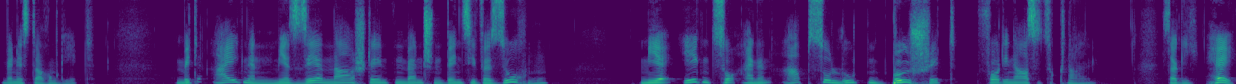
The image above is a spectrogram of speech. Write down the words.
wenn es darum geht. Mit eigenen, mir sehr nahestehenden Menschen, wenn sie versuchen, mir irgend so einen absoluten Bullshit vor die Nase zu knallen. Sage ich, hey,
